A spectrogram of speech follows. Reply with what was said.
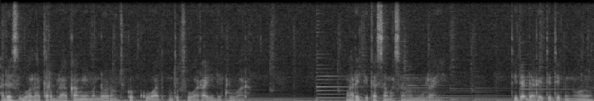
ada sebuah latar belakang yang mendorong cukup kuat untuk suara ini keluar. Mari kita sama-sama mulai. Tidak dari titik nol,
